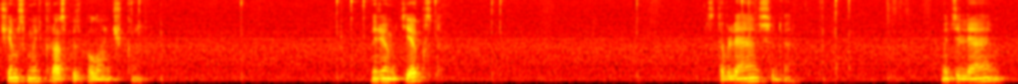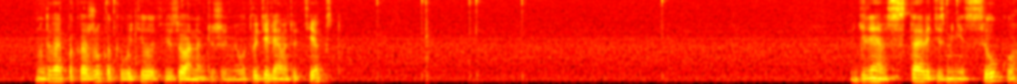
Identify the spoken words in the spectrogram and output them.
Чем смыть краску из баллончика берем текст, вставляем сюда, выделяем. Ну давай покажу, как его делать в визуальном режиме. Вот выделяем этот текст. Выделяем «Вставить», «Изменить ссылку».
